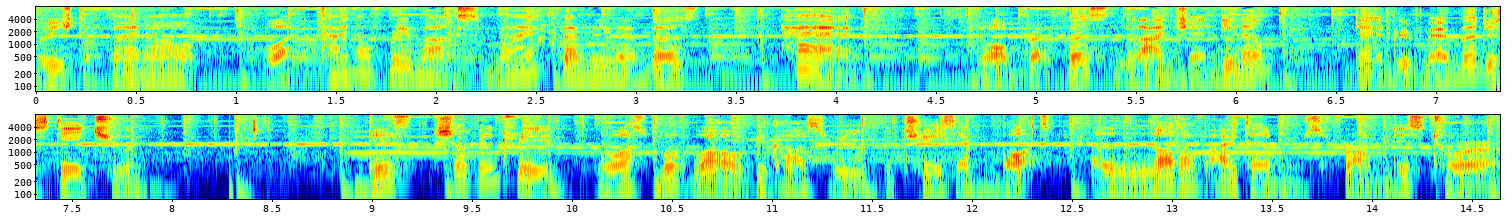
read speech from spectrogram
we wish to find out what kind of remarks my family members have for breakfast, lunch and dinner? Then remember to stay tuned. This shopping trip was worthwhile because we purchased and bought a lot of items from this tour.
